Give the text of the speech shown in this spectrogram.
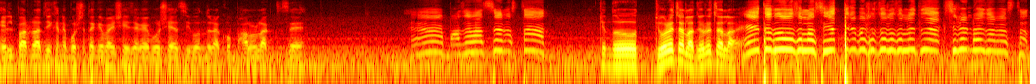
হেল্পাররা যেখানে বসে থাকে ভাই সেই জায়গায় বসে আছি। বন্ধুরা খুব ভালো লাগতেছে। হ্যাঁ ওস্তাদ কিন্তু জোরে চালা জোরে চালা। এই তো ধরে চালা সিয়ার থেকে বেশি ধরে চালাই তো অ্যাক্সিডেন্ট হয়ে যাবে ওস্তাদ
